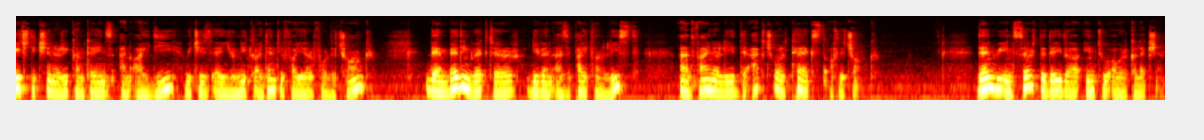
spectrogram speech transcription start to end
Each dictionary contains an ID, which is a unique identifier for the chunk, the embedding vector given as a Python list, and finally the actual text of the chunk. Then we insert the data into our collection.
